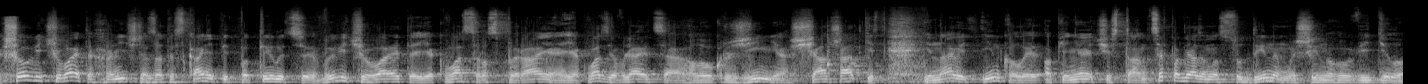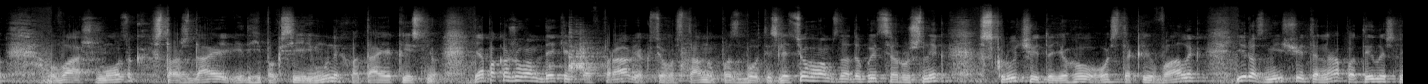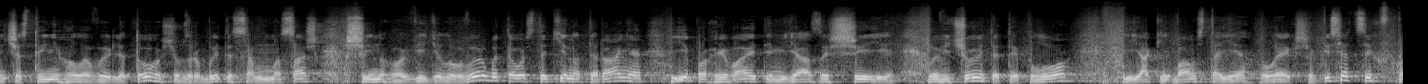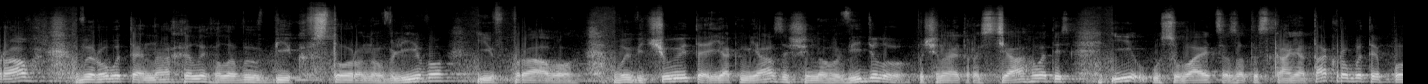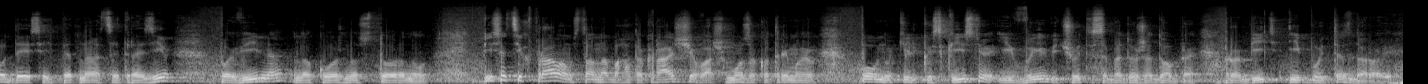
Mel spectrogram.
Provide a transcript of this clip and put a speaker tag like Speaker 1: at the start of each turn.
Speaker 1: Якщо ви відчуваєте хронічне затискання під потилицею, ви відчуваєте, як вас розпирає, як у вас з'являється головокружіння, шаткість і навіть інколи оп'яняючий стан. Це пов'язано з судинами шийного відділу. Ваш мозок страждає від гіпоксії, йому не вистачає кисню. Я покажу вам декілька вправ, як цього стану позбутись. Для цього вам знадобиться рушник, скручуєте його ось такий валик і розміщуєте на потиличній частині голови для того, щоб зробити самомасаж шийного відділу. Ви робите ось такі натирання і прогріваєте м'язи шиї. Ви відчуєте тепло, як вам стає легше. Після цих вправ ви робите нахили голови в бік, в сторону вліво і вправо. Ви відчуєте, як м'язи шийного відділу починають розтягуватись і усувається затискання. Так робите по 10-15 разів повільно на кожну сторону. Після цих вправ вам набагато краще, ваш мозок отримує повну кількість кисню і ви відчуєте себе дуже добре. Робіть і будьте здорові!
